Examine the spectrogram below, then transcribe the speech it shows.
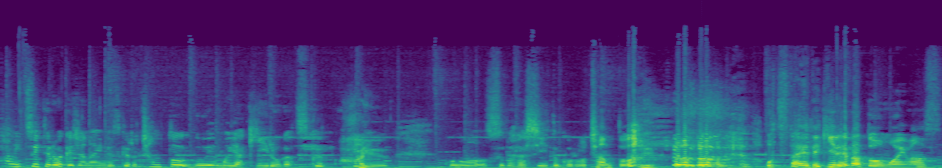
パンについてるわけじゃないんですけど、ちゃんと上も焼き色がつくっていう、この素晴らしいところをちゃんとえ お伝えできればと思います。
